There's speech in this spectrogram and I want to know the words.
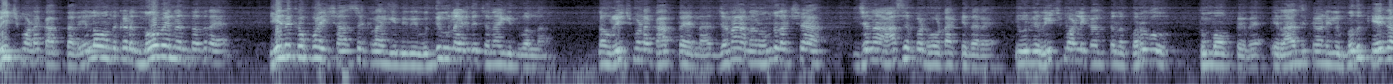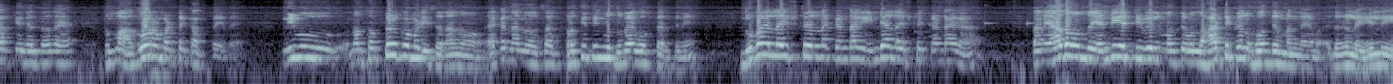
ರೀಚ್ ಮಾಡಕ್ ಆಗ್ತಾರೆ. ಎಲ್ಲೋ ಒಂದು ಕಡೆ ನೋವೇನಂತಂದ್ರೆ, ಏನಕ್ಕಪ್ಪ ಈ ಶಾಸಕರಾಗಿದ್ದೀವಿ ಉದ್ಯಮಗಳಾಗಿದೆ ಚೆನ್ನಾಗಿದ್ವಲ್ಲ. ನಾವು ರೀಚ್ ಮಾಡಕ್ ಆಗ್ತಾ ಇಲ್ಲ. ಜನ, ನಾನು ಒಂದು ಲಕ್ಷ ಜನ ಆಸೆ ಪಟ್ಟು ಓಟ್ ಹಾಕಿದ್ದಾರೆ. ಇವ್ರಿಗೆ ರೀಚ್ ಮಾಡ್ಲಿಕ್ಕೆ ಆಗ್ತಿಲ್ಲ. ಕೊರಗು ತುಂಬಾ ಹೋಗ್ತಾ ಇದೆ. ಈ ರಾಜಕಾರಣಿಗಳ ಬದುಕು ಹೇಗಾಗ್ತಿದೆ ಅಂತಂದ್ರೆ, ತುಂಬಾ ಅಘೋರ ಮಟ್ಟಕ್ಕೆ ಆಗ್ತಾ ಇದೆ. ನೀವು ನಾವು ತಪ್ಪು ತಿಳ್ಕೊಂಬೇಡಿ ಸರ್ ನಾನು. ಯಾಕಂದ್ರೆ ನಾನು ಪ್ರತಿ ತಿಂಗಳು ದುಬೈಗೆ ಹೋಗ್ತಾ ಇರ್ತೀನಿ. ದುಬೈ ಲೈಫ್ ಸ್ಟೈಲ್ನ ಕಂಡಾಗ ಇಂಡಿಯಾ ಲೈಫ್ ಸ್ಟೈಲ್ ಕಂಡಾಗ ನಾನು ಯಾವುದೋ ಒಂದು ಎನ್ ಡಿ ಎ ಟಿವಿಯಲ್ಲಿ ಮತ್ತೆ ಒಂದು ಆರ್ಟಿಕಲ್ ಹೋದೆ ಮೊನ್ನೆ ಇದರಲ್ಲಿ, ಇಲ್ಲಿ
